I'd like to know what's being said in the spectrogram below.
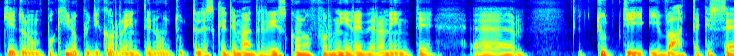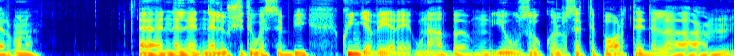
chiedono un pochino più di corrente, non tutte le schede madri riescono a fornire veramente eh, tutti i watt che servono. Eh, nelle, nelle, uscite USB. Quindi avere un hub, io uso quello 7 porte della, mm,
